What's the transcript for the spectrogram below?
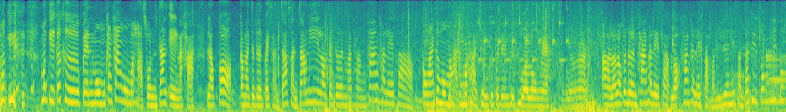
เมื่อกี้ เมื่อกี้ก็คือเป็นมุมข้างๆมุมมหาชนจ้านเองนะคะ แล้วก็กำลังจะเดินไปสันเจ้าสันเจ้านี่เราจะเดินมาทางข้างทะเลสาบ ตรงนั้นคือมุมมหาชคือนมหาชนคือประเด็นคือทัวร์ลงไงเยอะมากอ่าแล้วเราก็เดินข้างทะเลสาบเลาะข้างทะเลสาบมาเรื่อยๆนี่สันเจ้าอยู่ตรงนี้ตรง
